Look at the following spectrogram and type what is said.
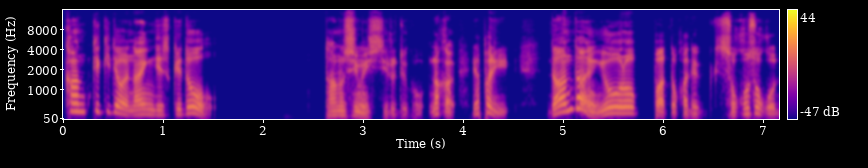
観的ではないんですけど、楽しみにしてるというか、なんか、やっぱり、だんだんヨーロッパとかでそこそこ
